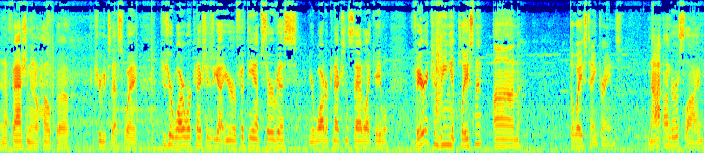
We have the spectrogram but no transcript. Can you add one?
in a fashion that'll help uh, contribute to that sway. Here's your water work connections. You got your 50 amp service, your water connection, satellite cable. Very convenient placement on the waste tank drains. Not under a slide.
